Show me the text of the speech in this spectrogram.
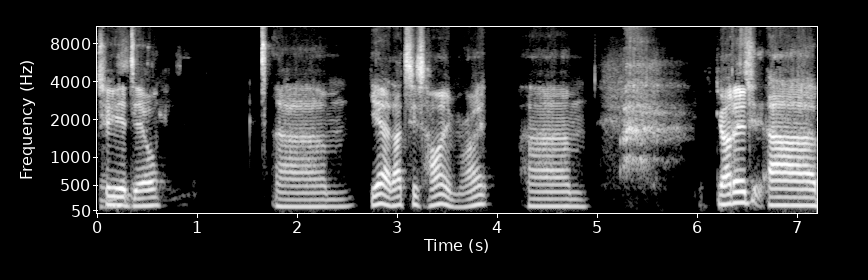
two year deal. Um, yeah, that's his home, right? Um, got it. Uh,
